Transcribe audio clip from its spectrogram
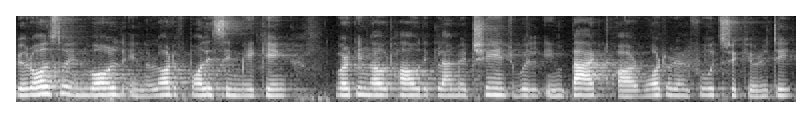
We are also involved in a lot of policy making working out how the climate change will impact our water and food security,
